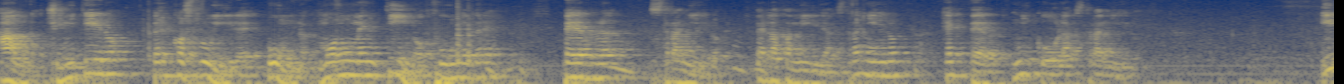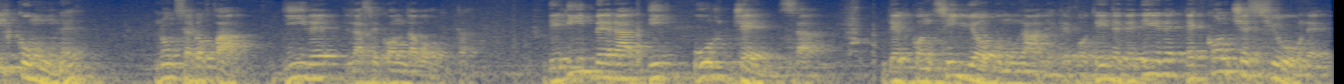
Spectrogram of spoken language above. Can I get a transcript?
al cimitero per costruire un monumentino funebre per straniero, per la famiglia straniero e per Nicola straniero. Il comune non se lo fa dire la seconda volta. Delibera di urgenza del Consiglio Comunale che potete vedere è concessione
